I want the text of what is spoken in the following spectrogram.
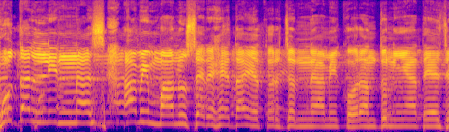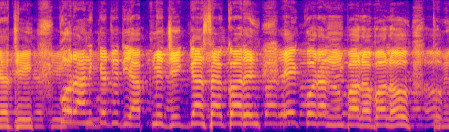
হুদাল্লিন্নাস আমি মানুষের হেদায়েতের জন্য আমি কোরআন দুনিয়াতে এসেছি। কোরআনকে যদি আপনি জিজ্ঞাসা করেন এই কোরআন বলো বলো, তুমি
